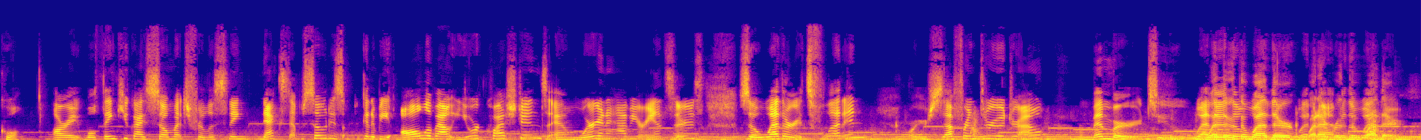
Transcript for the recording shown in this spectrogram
Cool. All right. Well, thank you guys so much for listening. Next episode is going to be all about your questions and we're going to have your answers. So, whether it's flooding or you're suffering through a drought, remember to weather, weather the, the weather, whatever whatever the weather.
